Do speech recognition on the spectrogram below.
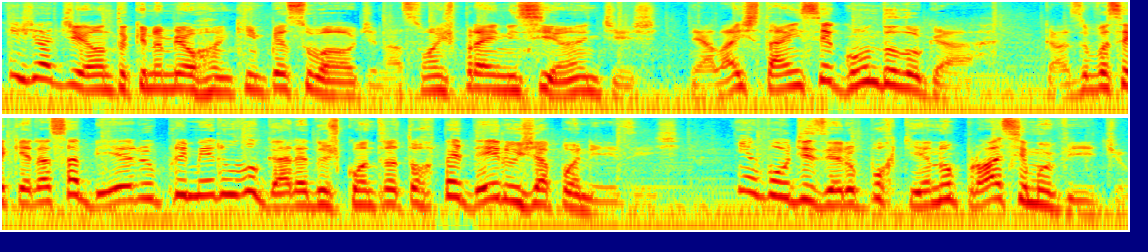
E já adianto que no meu ranking pessoal de nações para iniciantes, ela está em segundo lugar. Caso você queira saber, o primeiro lugar é dos contra-torpedeiros japoneses. E eu vou dizer o porquê no próximo vídeo.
